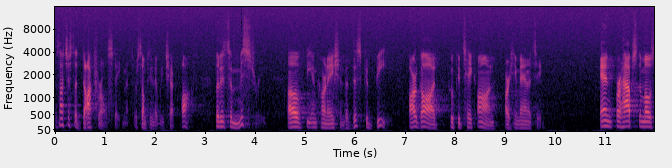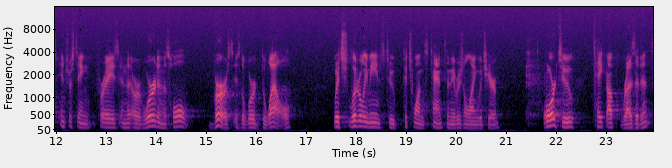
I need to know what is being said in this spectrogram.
it's not just a doctrinal statement or something that we check off, but it's a mystery of the incarnation that this could be our God who could take on our humanity. And perhaps the most interesting phrase in the, or word in this whole verse is the word dwell, which literally means to pitch one's tent in the original language here, or to take up residence.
